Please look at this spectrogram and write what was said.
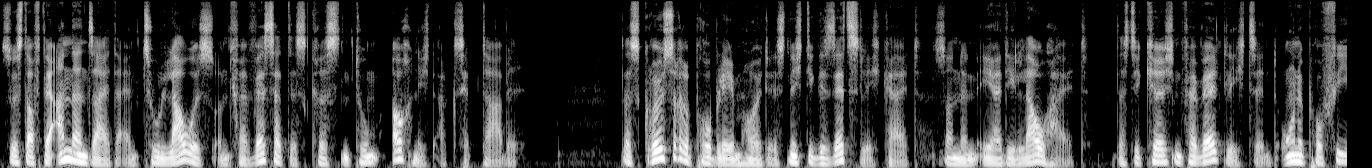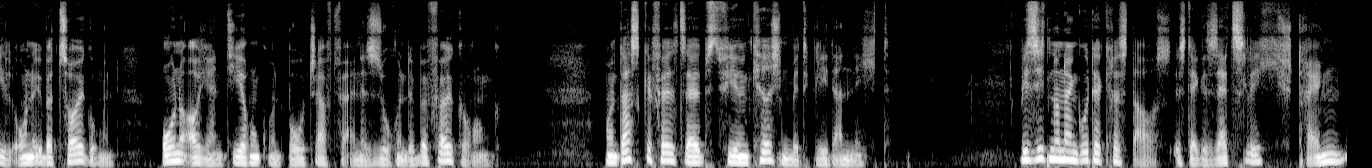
so ist auf der anderen Seite ein zu laues und verwässertes Christentum auch nicht akzeptabel. Das größere Problem heute ist nicht die Gesetzlichkeit, sondern eher die Lauheit dass die Kirchen verweltlicht sind, ohne Profil, ohne Überzeugungen, ohne Orientierung und Botschaft für eine suchende Bevölkerung. Und das gefällt selbst vielen Kirchenmitgliedern nicht. Wie sieht nun ein guter Christ aus? Ist er gesetzlich, streng,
